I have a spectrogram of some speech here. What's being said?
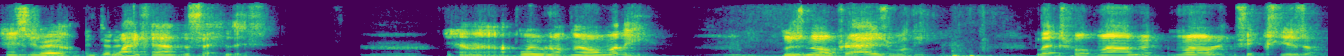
You know, why can't they say this? You know, we've got no money. There's no prize money. Let's put more, more fixtures on.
